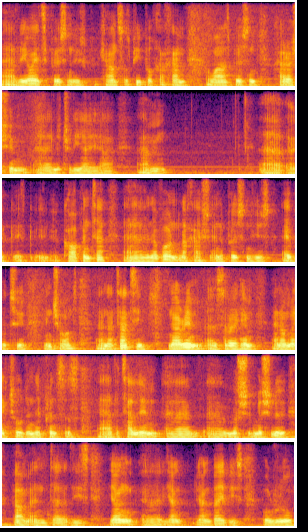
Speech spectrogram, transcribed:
uh, v'yoetz, a person who counsels people, chacham, a wise person, charashim, uh, literally a, uh, um, uh, a, a, carpenter, uh, Navon Nachash, and a person who's able to enchant. Uh, Natati Narim Sarahim, and I'll make children their princes. Uh, Vitalim uh, uh, Mishlu Bam, and these young young young babies will rule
